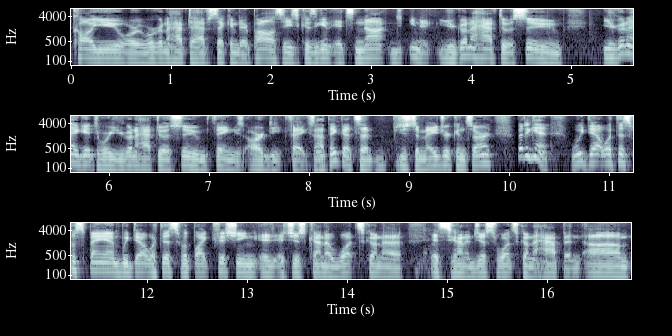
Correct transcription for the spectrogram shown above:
call you, or we're going to have to have secondary policies because again, it's not, you know, you're going to have to assume you're going to get to where you're going to have to assume things are deep fakes. And I think that's a just a major concern. But again, we dealt with this with spam. We dealt with this with like phishing. It, it's just kind of what's going to. It's kind of just what's going to happen. Um,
